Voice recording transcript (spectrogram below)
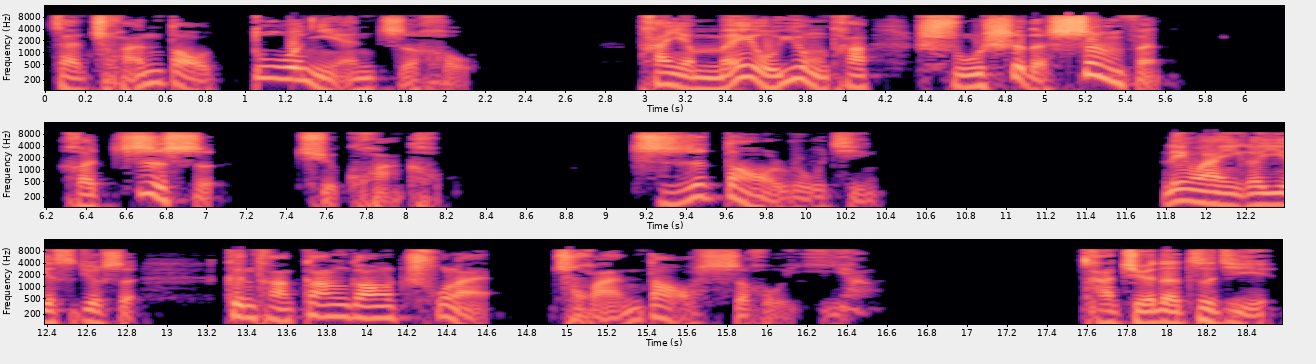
在传道多年之后，他也没有用他属世的身份和知识去夸口，直到如今。另外一个意思就是，跟他刚刚出来传道时候一样，他觉得自己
